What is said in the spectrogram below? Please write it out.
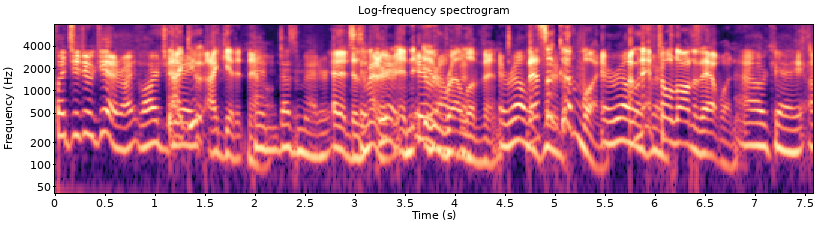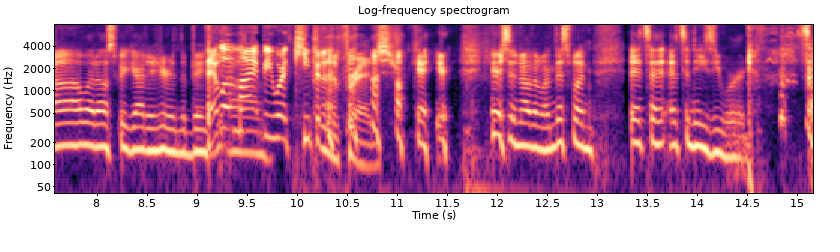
But you do get it, right? Large. I do. I get it now. And doesn't matter. And it doesn't matter. And irrelevant. Irrelevant. That's a good one. I'm Irrelevant. gonna have to hold on to that one. Okay. Uh, what else we got in here in the big? That one uh, might be worth keeping in the fridge. Okay. Here, here's another one. This one, it's a, it's an easy word. so,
